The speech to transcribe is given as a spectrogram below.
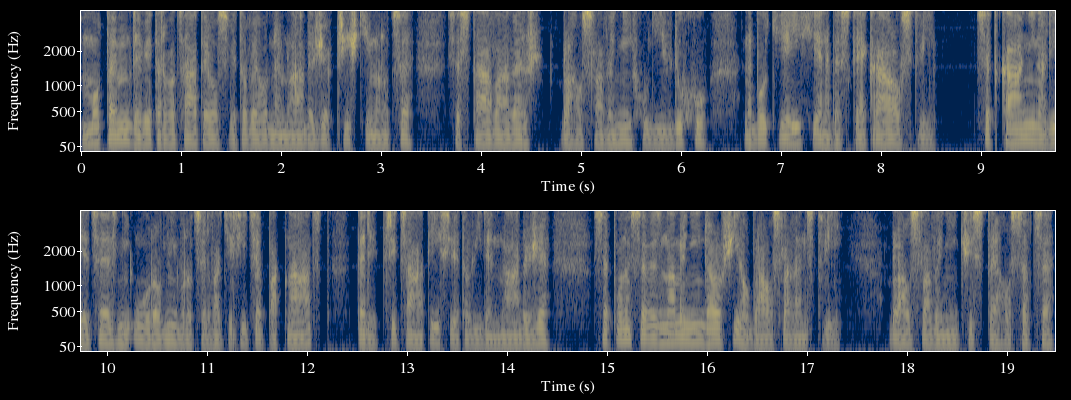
Motem 29. světového dne mládeže v příštím roce se stává verš Blahoslavení chudí v duchu, neboť jejich je nebeské království. Setkání na diecézní úrovni v roce 2015, tedy 30. Světový den mládeže, se ponese ve znamení dalšího blahoslavenství. Blahoslavení čistého srdce,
